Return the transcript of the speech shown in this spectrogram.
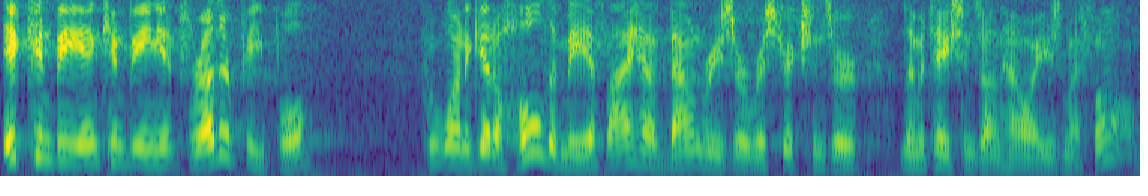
it can be inconvenient for other people who want to get a hold of me if I have boundaries or restrictions or limitations on how I use my phone.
